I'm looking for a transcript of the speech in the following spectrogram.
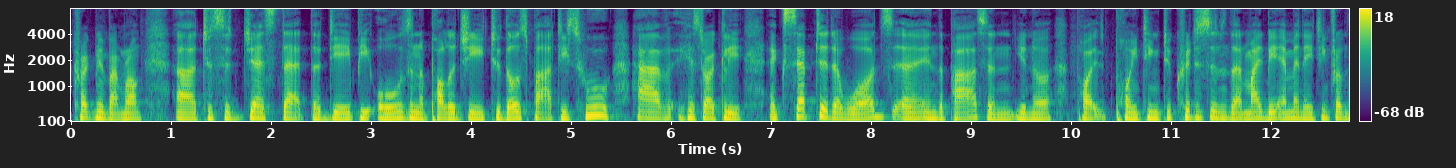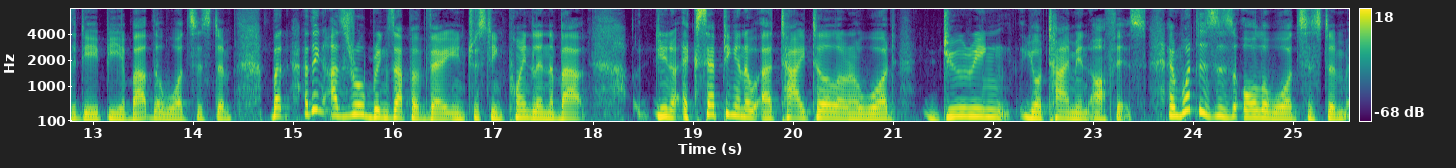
correct me if I'm wrong, uh, to suggest that the DAP owes an apology to those parties who have historically accepted awards uh, in the past and, you know, po- pointing to criticisms that might be emanating from the DAP about the award system. But I think Azrul brings up a very interesting point, Lynn, about, you know, accepting an, a title or an award during your time in office. And what does this all award system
